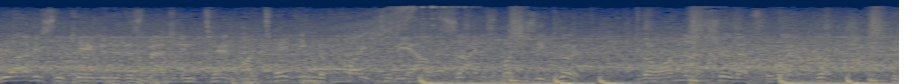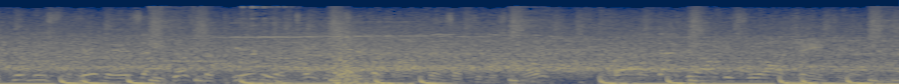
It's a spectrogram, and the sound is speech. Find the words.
He obviously came into this match intent on taking the fight to the outside as much as he could, though I'm not sure that's the right approach. The good news for him is that he doesn't appear to have taken much offense up to this point. But that can obviously all change here.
